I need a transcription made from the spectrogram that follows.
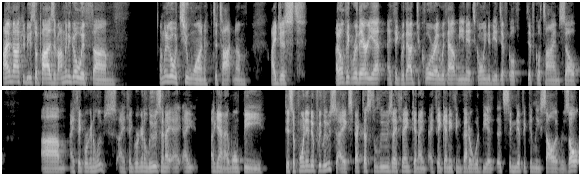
I'm not going to be so positive. I'm going to go with, um, I'm going to go with 2 1 to Tottenham. I just, I don't think we're there yet. I think without Doucouré, without Mina, it's going to be a difficult, difficult time. So, um, I think we're going to lose. I think we're going to lose. And I, I, I, again, I won't be disappointed if we lose. I expect us to lose, I think, and I, I think anything better would be a, a significantly solid result.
